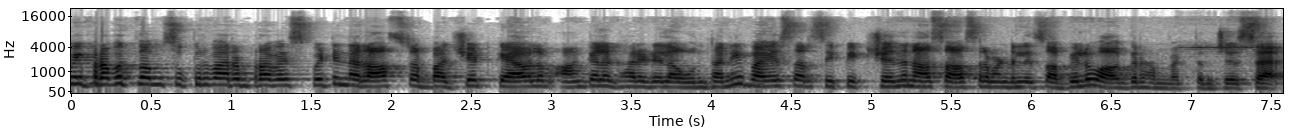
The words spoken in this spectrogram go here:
కూటమి ప్రభుత్వం శుక్రవారం ప్రవేశపెట్టిన రాష్ట్ర బడ్జెట్ కేవలం అంకెల ఘారిడిలా ఉందని వైఎస్ఆర్సీపీకి చెందిన శాసనమండలి సభ్యులు ఆగ్రహం వ్యక్తం చేశారు.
